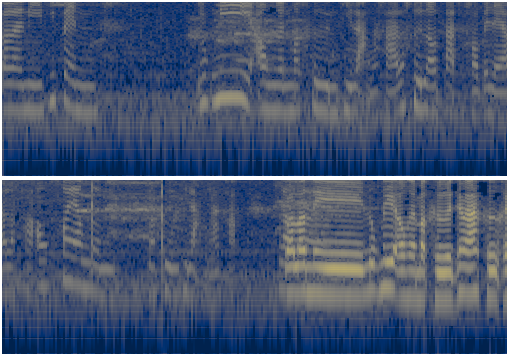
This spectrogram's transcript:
กรณีที่เป็น ลูกหนี้เอาเงินมาคืนทีหลังนะคะก็คือเราตัดเขาไปแล้วแล้วเขาเอาค่อยเอาเงินมาคืนทีหลังนะคะเากรณีลูกหนี้เอาเงินมาคืนใช่ไหมคือใคร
